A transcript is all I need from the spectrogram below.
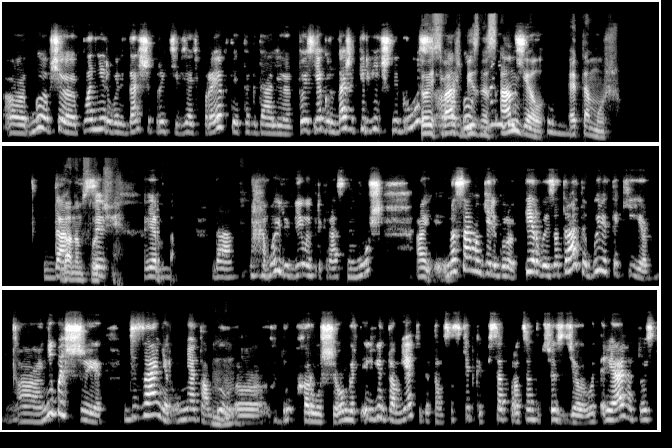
А, мы вообще планировали дальше пройти, взять проекты и так далее. То есть я говорю, даже первичный груз. То есть а, ваш бизнес-ангел – это муж? Да, в данном случае. Верно. Да, мой любимый прекрасный муж. А, на самом деле, говорю, первые затраты были такие а, небольшие. Дизайнер, у меня там был mm-hmm. друг хороший, он говорит, Эльвин, там я тебе там со скидкой 50% все сделаю. Вот реально, то есть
